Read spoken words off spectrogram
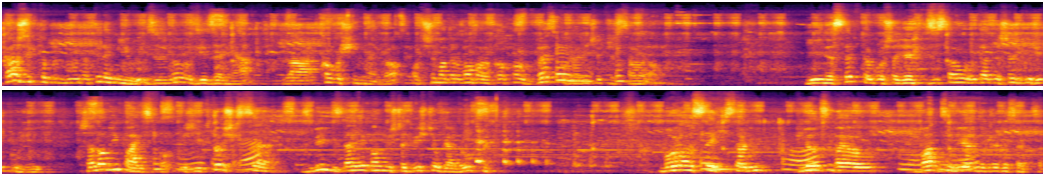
Każdy, kto by był na tyle miły i zrezygnował z jedzenia dla kogoś innego, otrzyma darmowy alkohol bez ograniczeń przez cały rok. Jej następne ogłoszenie zostało wydane 6 godzin później. Szanowni Państwo, jeśli ktoś chce zmienić zdanie, mamy jeszcze 200 obiadów. Moral z tej historii, pijący mają bardzo wiele dobrego serca.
